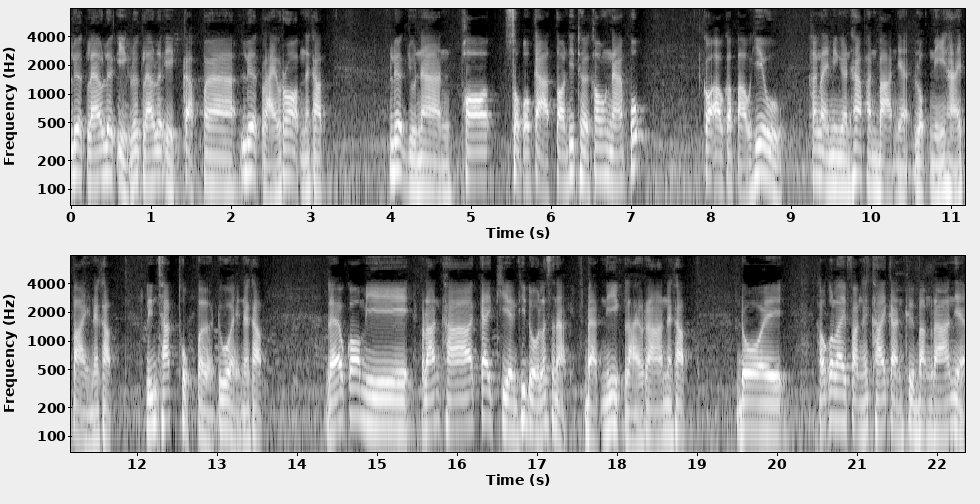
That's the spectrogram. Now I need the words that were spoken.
เลือกแล้วเลือกอีกเลือกแล้วเลือกอีกกลับมาเลือกหลายรอบนะครับ เลือกอยู่นาน พอสบโอกาสตอนที่เธอเข้าห้องน้ำปุ๊บก็เอากระเป๋าหิ้ว ข้างในมีเงิน 5,000 บาทเนี่ยหลบหนีหายไปนะครับ ลิ้นชักถูกเปิดด้วยนะครับ แล้วก็มีร้านค้าใกล้เคียงที่โดนลักษณะแบบนี้อีกหลายร้านนะครับ โดยเขาก็ไล่ฟังคล้ายๆกันคือบางร้านเนี่ย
